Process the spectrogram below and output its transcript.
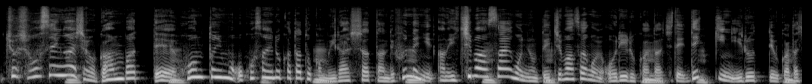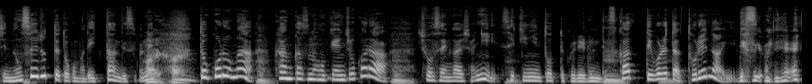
一応商船会社は頑張って、本当にもうお子さんいる方とかもいらっしゃったんで、船にあの一番最後に乗って一番最後に降りる形で、デッキにいるっていう形で乗せるってとこまで行ったんですよね。はいはい。ところが、管轄の保健所から商船会社に責任取ってくれるんですかって言われたら取れないですよね。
